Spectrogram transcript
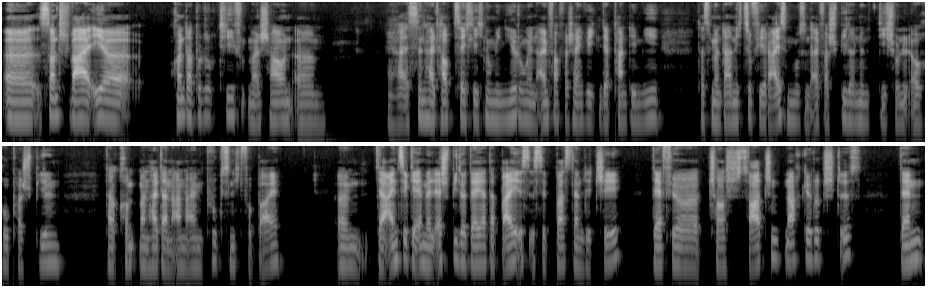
äh, sonst war er eher kontraproduktiv. Mal schauen. Ähm, ja, es sind halt hauptsächlich Nominierungen, einfach wahrscheinlich wegen der Pandemie dass man da nicht so viel reisen muss und einfach Spieler nimmt, die schon in Europa spielen. Da kommt man halt dann an einem Brooks nicht vorbei. Ähm, der einzige MLS-Spieler, der ja dabei ist, ist Sebastian Lecce, der für Josh Sargent nachgerutscht ist. Denn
